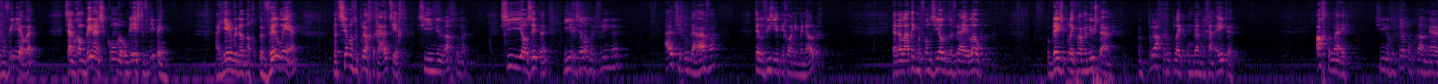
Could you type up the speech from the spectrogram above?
van video, hè? Zijn we gewoon binnen een seconde op de eerste verdieping. Hier hebben we dat nog veel meer. Datzelfde prachtige uitzicht zie je nu achter me. Zie je al zitten. Hier gezellig met vrienden. Uitzicht op de haven. Televisie heb je gewoon niet meer nodig. Ja, dan laat ik mijn fantasie altijd de vrije loop. Op deze plek waar we nu staan. Een prachtige plek om dan te gaan eten. Achter mij zie je nog de trapopgang naar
